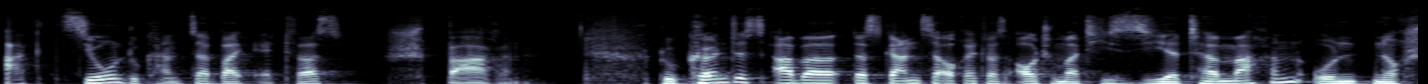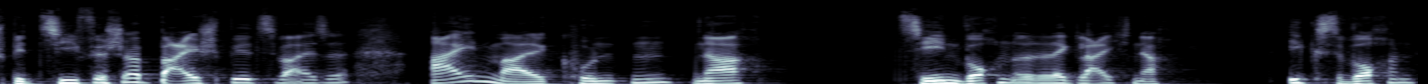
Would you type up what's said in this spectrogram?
Aktion. Du kannst dabei etwas sparen. Du könntest aber das Ganze auch etwas automatisierter machen und noch spezifischer, beispielsweise einmal Kunden nach zehn Wochen oder dergleichen, nach x Wochen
